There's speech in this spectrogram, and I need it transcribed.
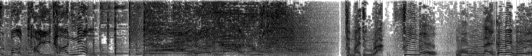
ซุปเปอร์ไททานเนียมเดินหน้ารวยทำไมถึงรักฟีโนมองมุมไหนก็ไม่เบื่อ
